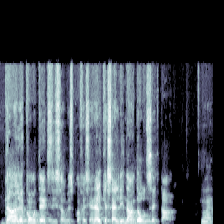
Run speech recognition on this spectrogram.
dans le contexte des services professionnels que ça l'est dans d'autres secteurs. Ouais.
